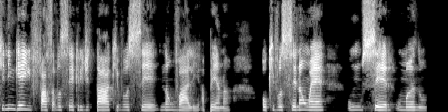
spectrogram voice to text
que ninguém faça você acreditar que você não vale a pena ou que você não é um ser humano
